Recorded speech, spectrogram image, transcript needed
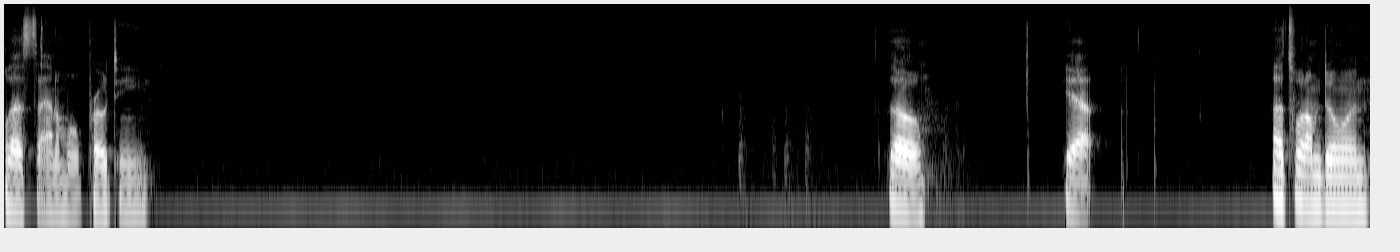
less animal protein. So yeah, that's what I'm doing.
